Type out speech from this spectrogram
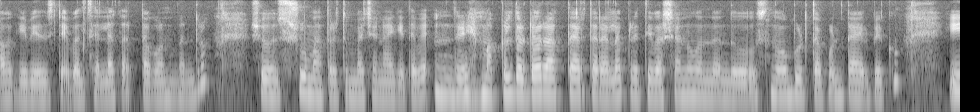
ಹಾಗೆ ವೆಜಿಟೇಬಲ್ಸ್ ಎಲ್ಲ ಕರ್ ತಗೊಂಡು ಬಂದರು. ಶೂ ಶೂ ಮಾತ್ರ ತುಂಬ ಚೆನ್ನಾಗಿದ್ದಾವೆ. ಅಂದರೆ ಮಕ್ಕಳು ದೊಡ್ಡವ್ರು ಆಗ್ತಾ ಇರ್ತಾರಲ್ಲ, ಪ್ರತಿ ವರ್ಷವೂ ಒಂದೊಂದು ಸ್ನೋ ಬೂಟ್ ತಗೊಳ್ತಾ ಇರಬೇಕು. ಈ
